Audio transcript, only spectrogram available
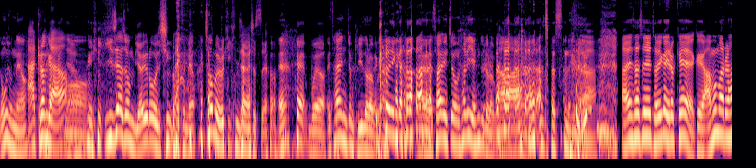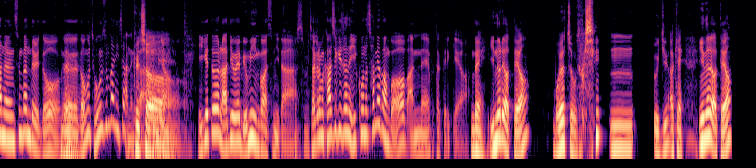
너무 좋네요. 아, 그런가요? 어. 이제야 좀 여유로워지신 것 같은데요. 처음에 왜 이렇게 긴장하셨어요? 뭐야? 사연이 좀 길더라고요. 그러니까. 네, 사연이 좀 살리기 힘들더라고요. 아, 좋습니다. 아니, 사실 저희가 이렇게 그 아무 말을 하는 순간들도 그 네. 너무 좋은 순간이지 않을까. 네. 이게 또 라디오의 묘미인 것 같습니다. 맞습니다. 자, 그러면 가시기 전에 이 코너 참여 방법 안내 부탁드릴게요. 네, 이 노래 어때요? 뭐였죠, 우석 씨? 음, 우주? 오케이. 이 노래 어때요?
